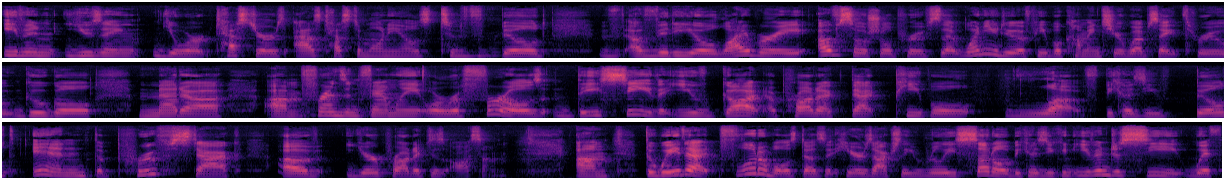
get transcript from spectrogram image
even using your testers as testimonials to build a video library of social proof so that when you do have people coming to your website through Google, Meta, um, friends and family or referrals, they see that you've got a product that people love because you've built in the proof stack of your product is awesome. Um, the way that Floatables does it here is actually really subtle because you can even just see with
